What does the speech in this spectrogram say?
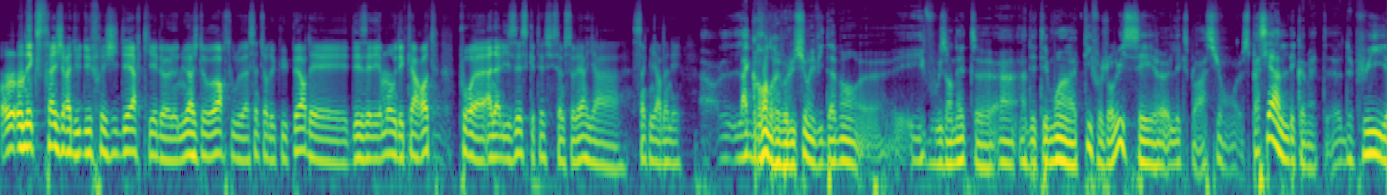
on, extrait, je du, frigidaire qui est le, nuage de Oort ou la ceinture de Kuiper des, des éléments ou des carottes pour euh, analyser ce qu'était le système solaire il y a 5 milliards d'années. La grande révolution, évidemment, euh, et vous en êtes euh, un, des témoins actifs aujourd'hui, c'est l'exploration spatiale des comètes. Depuis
